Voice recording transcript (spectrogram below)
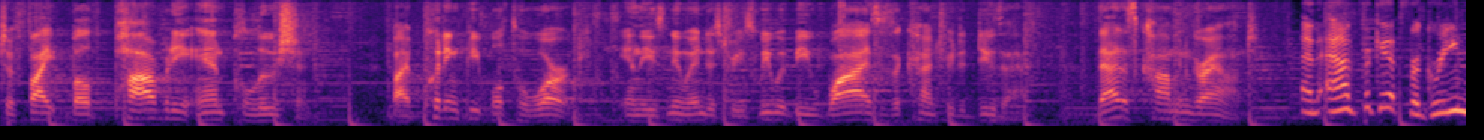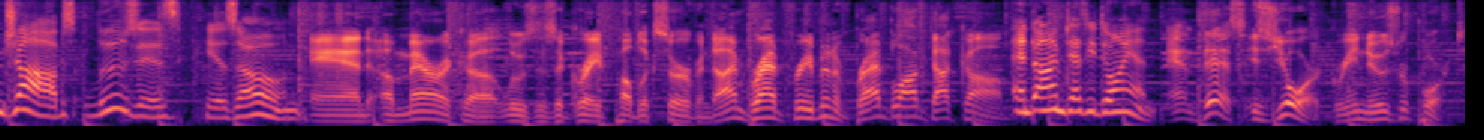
to fight both poverty and pollution by putting people to work in these new industries, we would be wise as a country to do that. That is common ground. An advocate for green jobs loses his own. And America loses a great public servant. I'm Brad Friedman of BradBlog.com. And I'm Desi Doyen. And this is your Green News Report.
